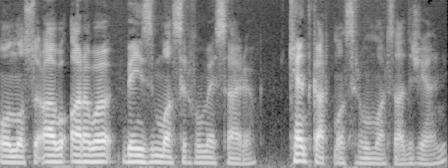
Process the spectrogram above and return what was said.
Ondan sonra araba, araba benzin masrafım vesaire yok. Kent kart masrafım var sadece yani.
